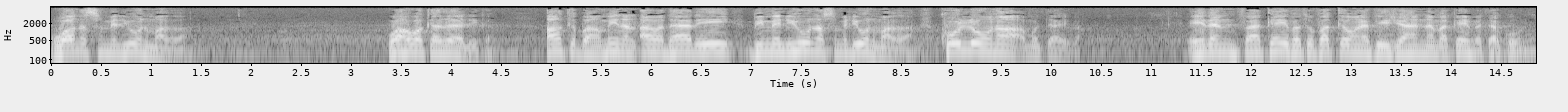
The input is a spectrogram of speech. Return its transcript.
ونصف مليون مرة. وهو كذلك. أكبر من الأرض هذه بمليون نصف مليون مرة. كله نار ملتهبة. إذا فكيف تفكرون في جهنم؟ كيف تكون؟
